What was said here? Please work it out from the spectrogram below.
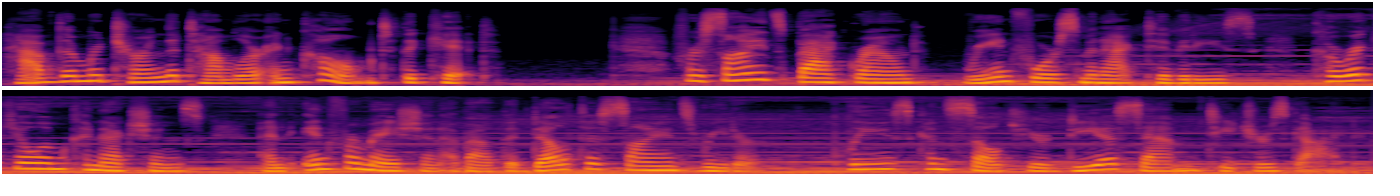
have them return the tumbler and comb to the kit. For science background, reinforcement activities, curriculum connections, and information about the Delta Science Reader, please consult your DSM Teacher's Guide.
